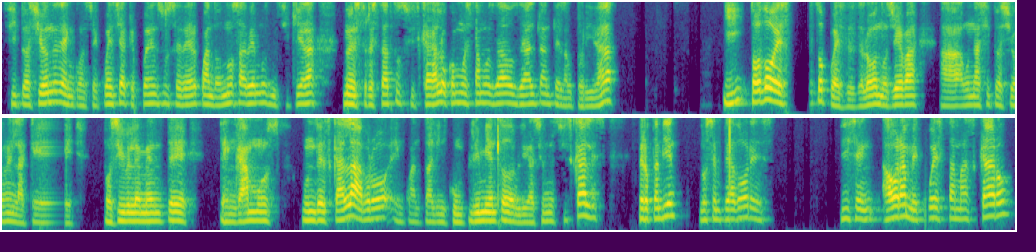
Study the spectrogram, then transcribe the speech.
situaciones en consecuencia que pueden suceder cuando no sabemos ni siquiera nuestro estatus fiscal o cómo estamos dados de alta ante la autoridad. Y todo esto, pues, desde luego nos lleva a una situación en la que posiblemente tengamos un descalabro en cuanto al incumplimiento de obligaciones fiscales, pero también los empleadores dicen, ahora me cuesta más caro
